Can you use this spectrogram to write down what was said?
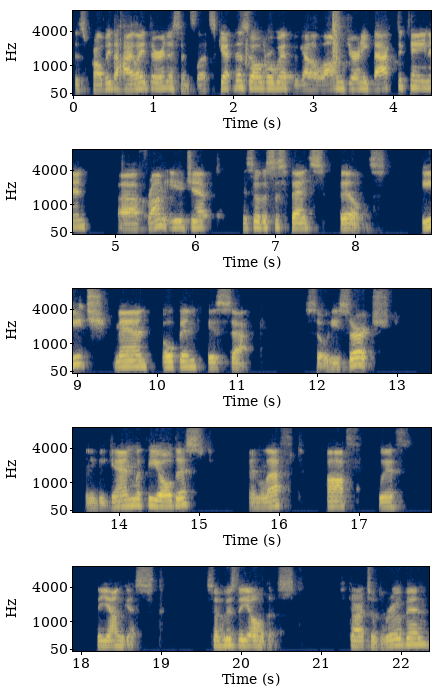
That's probably to highlight their innocence. Let's get this over with. We got a long journey back to Canaan uh, from Egypt. And so the suspense builds. Each man opened his sack. So he searched. And he began with the oldest and left off with the youngest. So who's the oldest? Starts with Reuben,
